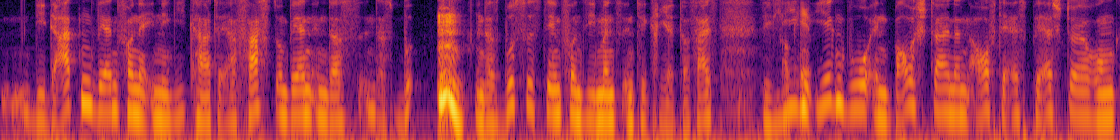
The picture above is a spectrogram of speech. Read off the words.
Die Daten werden von der Energiekarte erfasst und werden in das, in das in das Bussystem von Siemens integriert. Das heißt, sie liegen okay. irgendwo in Bausteinen auf der SPS-Steuerung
